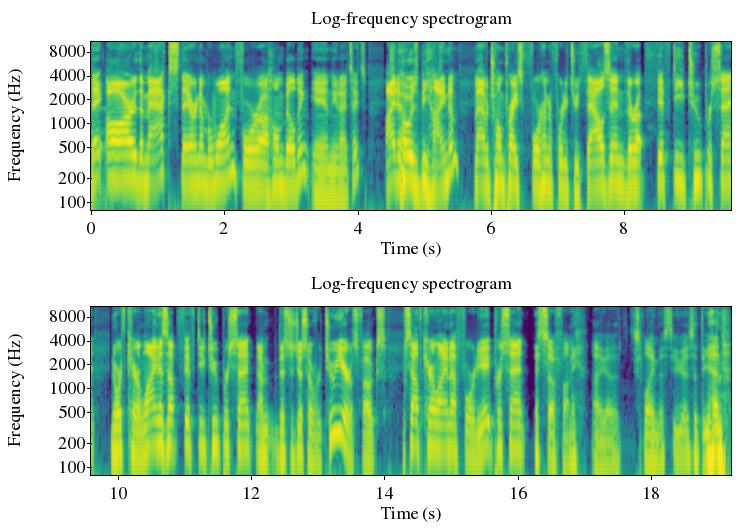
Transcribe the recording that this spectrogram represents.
They are the max. They are number one for uh, home building in the United States. Idaho is behind them. Average home price four hundred forty-two thousand. They're up fifty-two percent. North Carolina's up fifty-two percent. Um, this is just over two years, folks. South Carolina forty-eight percent. It's so funny. I gotta explain this to you guys at the end.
